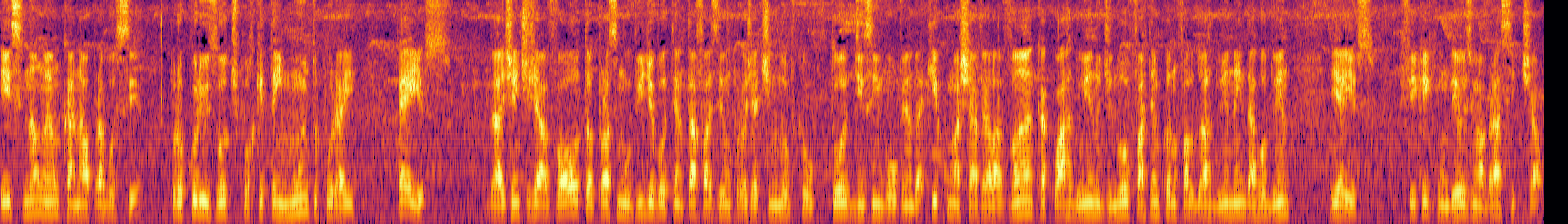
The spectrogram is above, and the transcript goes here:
esse não é um canal para você. Procure os outros porque tem muito por aí. É isso. A gente já volta, o próximo vídeo eu vou tentar fazer um projetinho novo que eu estou desenvolvendo aqui com uma chave alavanca, com Arduino de novo. Faz tempo que eu não falo do Arduino nem da Roduino. E é isso. Fiquem com Deus e um abraço e tchau.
